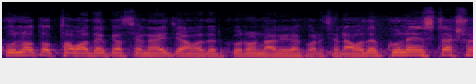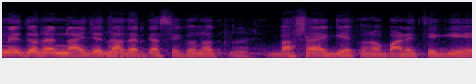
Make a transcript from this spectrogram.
কোনো তথ্য আমাদের কাছে নাই যে আমাদের কোনো নারীরা করেছেন আমাদের কোনো ইনস্ট্রাকশন এই ধরনের নাই যে তাদের কাছে কোনো বাসায় গিয়ে কোনো বাড়িতে গিয়ে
